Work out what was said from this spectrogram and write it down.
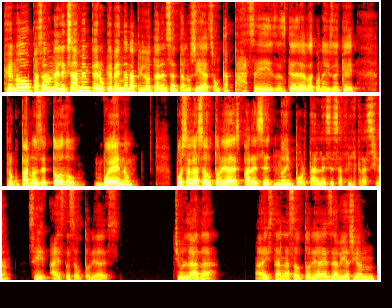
que no pasaron el examen, pero que vengan a pilotar en Santa Lucía. Son capaces. Es que de verdad con ellos hay que preocuparnos de todo. Bueno, pues a las autoridades parece no importarles esa filtración. Sí, a estas autoridades. Chulada. Ahí están las autoridades de aviación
